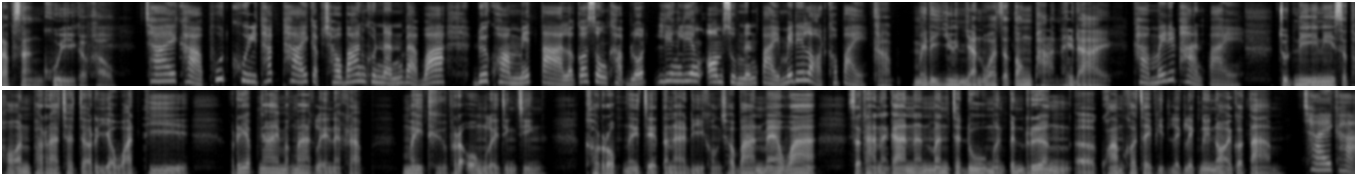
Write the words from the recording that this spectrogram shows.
รับสั่งคุยกับเขา ใช่ค่ะ พูดคุยทักทายกับชาวบ้านคนนั้นแบบว่าด้วยความเมตตาแล้วก็ทรงขับรถเลี่ยงเลี่ยงๆอ้อมซุมนั้นไป ไม่ได้หลอดเข้าไป ครับ ไม่ได้ยืนยันว่าจะต้องผ่านให้ได้ ค่ะไม่ได้ผ่านไป จุดนี้นี่สะท้อนพระราชจริยวัตรที่เรียบง่ายมากๆเลยนะครับ ไม่ถือพระองค์เลยจริง ๆ เคารพในเจตนาดีของชาวบ้านแม้ว่า สถานการณ์นั้นมันจะดูเหมือนเป็นเรื่องเออความเข้าใจผิดเล็กๆ น้อยๆก็ตาม ใช่ค่ะ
